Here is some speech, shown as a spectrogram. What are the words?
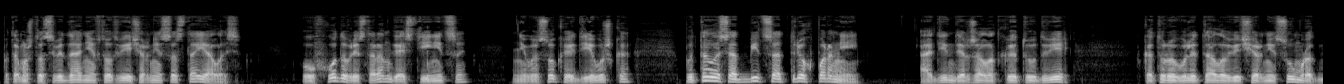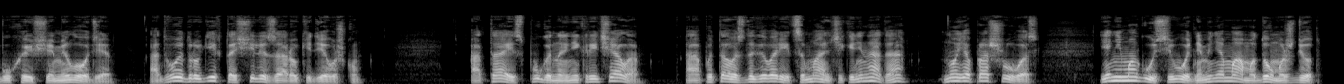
потому что свидание в тот вечер не состоялось. У входа в ресторан гостиницы невысокая девушка пыталась отбиться от трех парней. Один держал открытую дверь, в которую вылетала в вечерний сумрак бухающая мелодия, а двое других тащили за руки девушку. А та, испуганная, не кричала, а пыталась договориться, «Мальчики, не надо, а? Но я прошу вас, я не могу сегодня, меня мама дома ждет».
